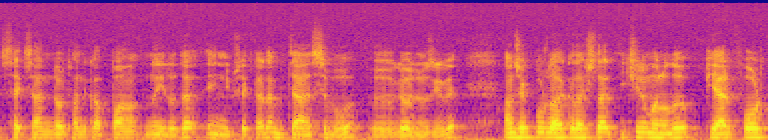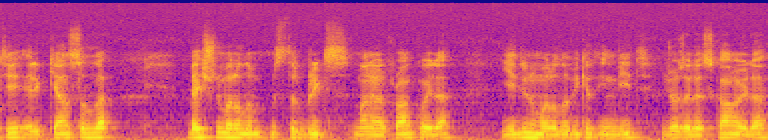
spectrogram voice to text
84 handikap puanıyla da en yükseklerden bir tanesi bu e, gördüğünüz gibi. Ancak burada arkadaşlar 2 numaralı Pierre Forti Eric Cancel'la 5 numaralı Mr. Briggs Manuel Franco ile 7 numaralı Wicked Indeed Jose Lescano ile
